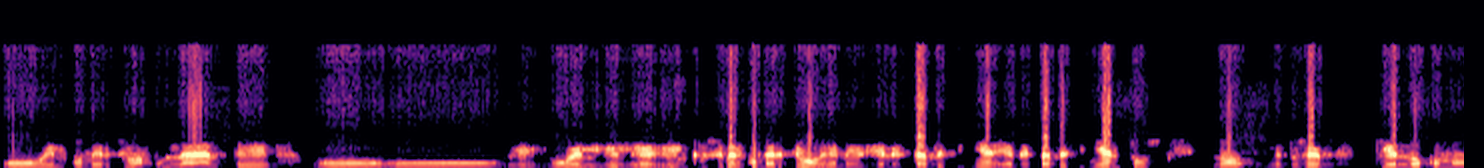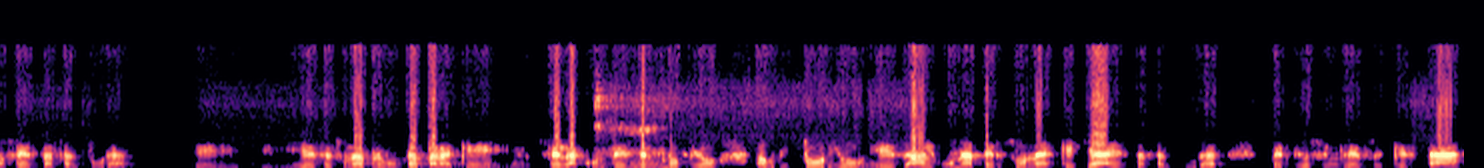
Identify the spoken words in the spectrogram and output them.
o el comercio ambulante o, o, eh, el, e inclusive el comercio en, en, establecimientos, en establecimientos, ¿no? Entonces, ¿quién no conoce estas alturas? Eh, y esa es una pregunta para que se la conteste el propio auditorio, es alguna persona que ya a estas alturas perdió su ingreso y que está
